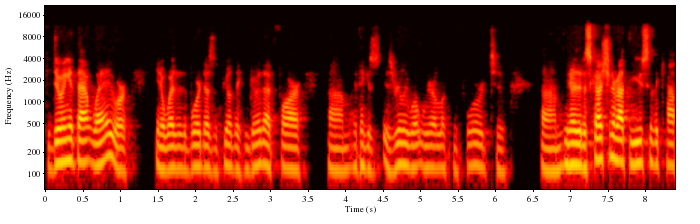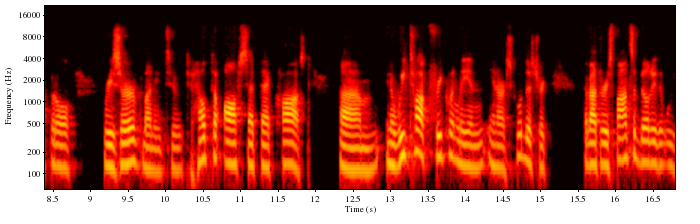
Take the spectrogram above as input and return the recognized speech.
to doing it that way, or, you know, whether the board doesn't feel they can go that far, um, I think is, is really what we are looking forward to. Um, you know, the discussion about the use of the capital reserve money to, to help to offset that cost. Um, you know, we talk frequently in, in our school district about the responsibility that we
